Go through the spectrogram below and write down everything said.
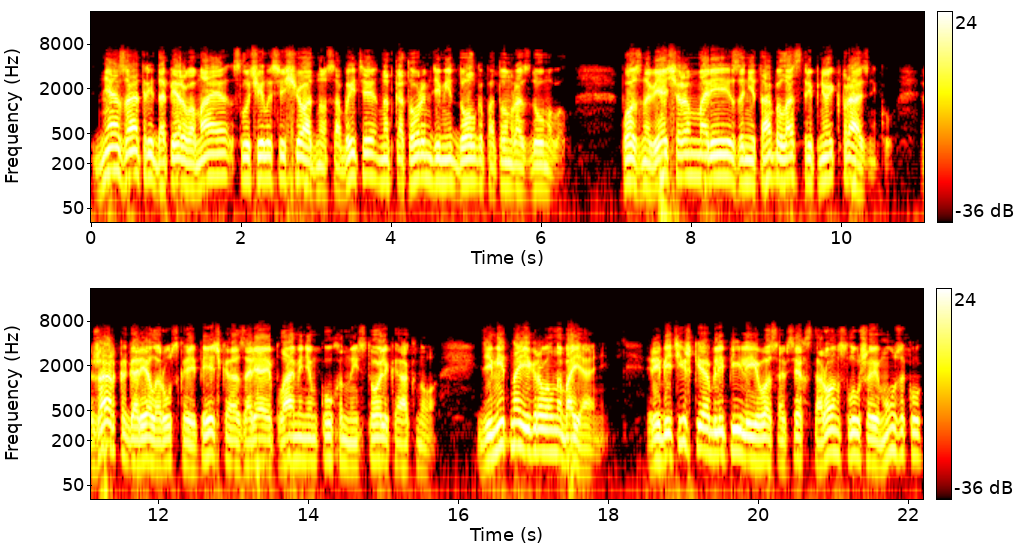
Дня за три до 1 мая случилось еще одно событие, над которым Демид долго потом раздумывал. Поздно вечером Мария занята была стряпней к празднику. Жарко горела русская печка, озаряя пламенем кухонный столик и окно. Демид наигрывал на баяне. Ребятишки облепили его со всех сторон, слушая музыку,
